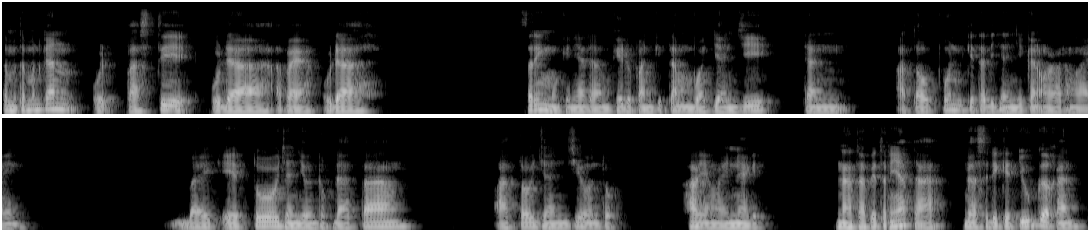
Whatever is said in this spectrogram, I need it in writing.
Teman-teman kan pasti udah apa ya, udah sering mungkin ya dalam kehidupan kita membuat janji dan ataupun kita dijanjikan oleh orang lain. Baik itu janji untuk datang atau janji untuk hal yang lainnya gitu. Nah, tapi ternyata nggak sedikit juga kan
